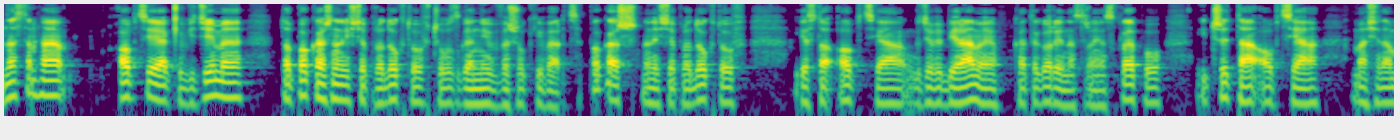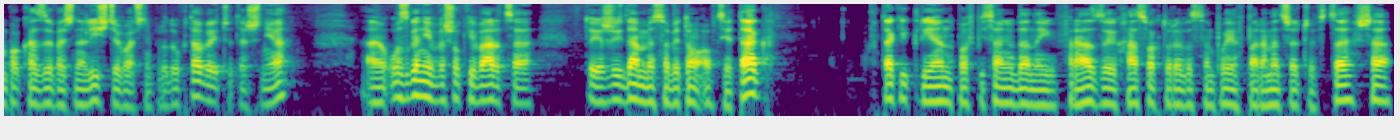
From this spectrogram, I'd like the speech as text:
Następna opcja, jakie widzimy, to pokaż na liście produktów, czy uwzględnij w wyszukiwarce. Pokaż na liście produktów. Jest to opcja, gdzie wybieramy kategorię na stronie sklepu i czy ta opcja ma się nam pokazywać na liście właśnie produktowej, czy też nie. E, Uwzględnij w wyszukiwarce, to jeżeli damy sobie tą opcję tak, taki klient po wpisaniu danej frazy, hasła, które występuje w parametrze czy w cesze,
